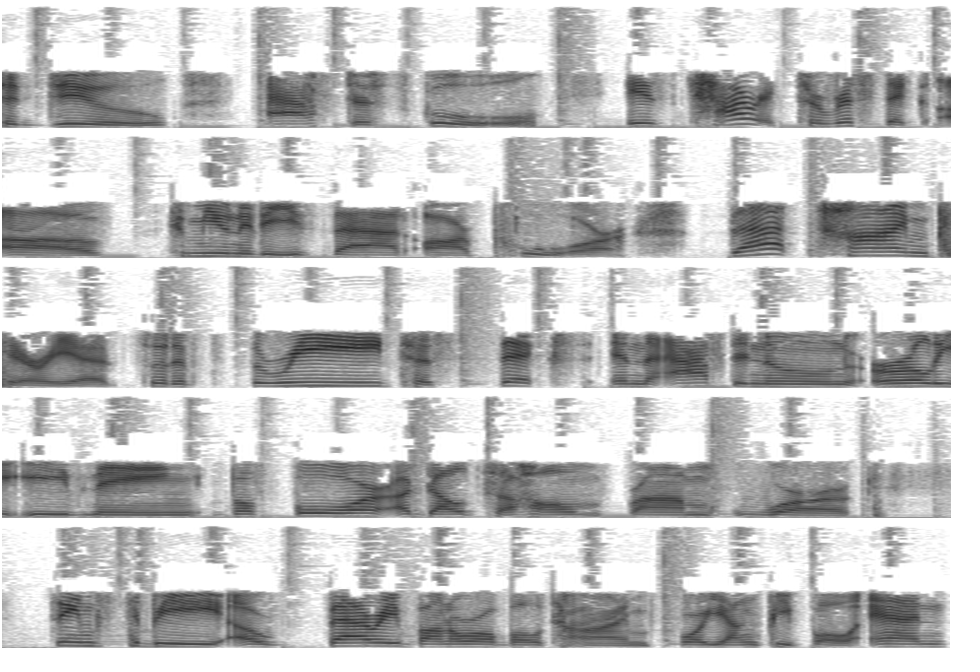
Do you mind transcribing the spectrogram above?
to do after school is characteristic of communities that are poor. That time period, sort of three to six in the afternoon, early evening, before adults are home from work, seems to be a very vulnerable time for young people. And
